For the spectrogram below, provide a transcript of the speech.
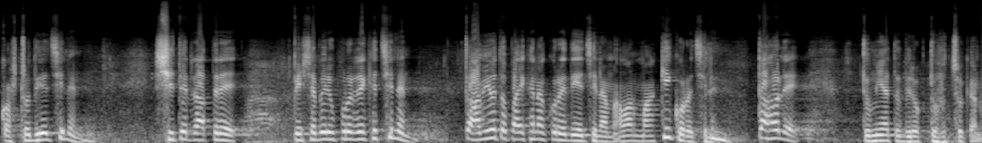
কষ্ট দিয়েছিলেন? শীতের রাত্রে পেশাবের উপরে রেখেছিলেন? তো আমিও তো পায়খানা করে দিয়েছিলাম। আমার মা কি করেছিলেন? তাহলে তুমি এত বিরক্ত হচ্ছ কেন?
